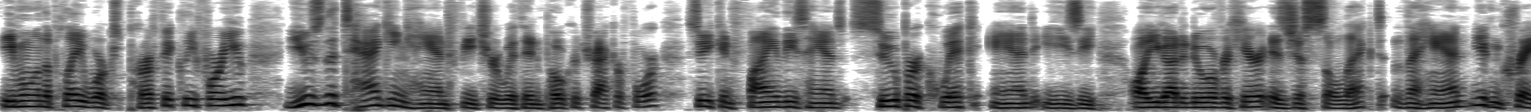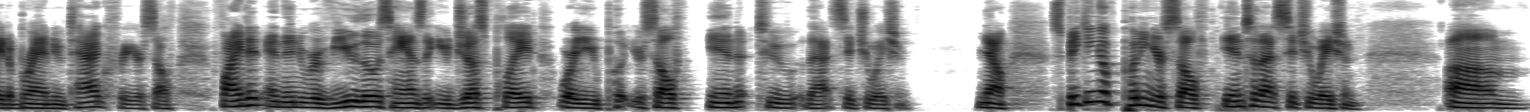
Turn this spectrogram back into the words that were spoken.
even when the play works perfectly for you, use the tagging hand feature within Poker Tracker 4 so you can find these hands super quick and easy. All you got to do over here is just select the hand. You can create a brand new tag for yourself, find it, and then review those hands that you just played where you put yourself into that situation. Now, speaking of putting yourself into that situation, um,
